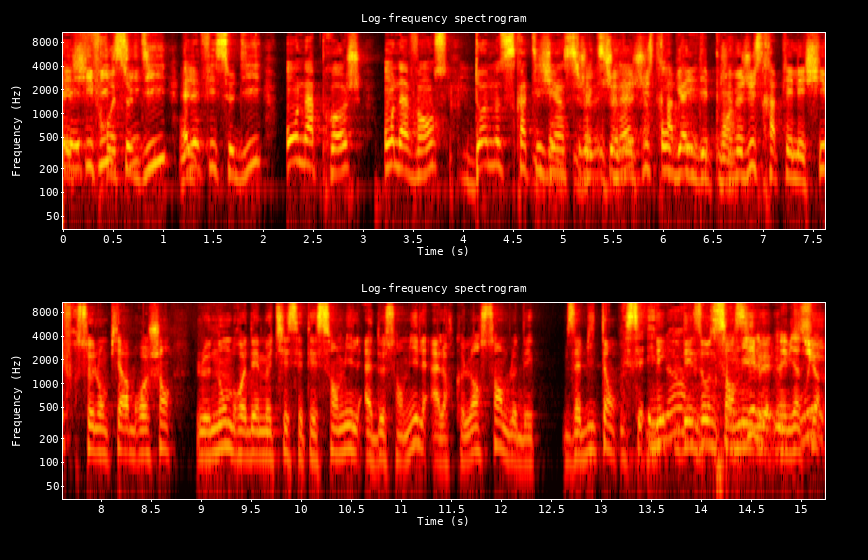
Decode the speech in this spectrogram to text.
les, chiffres aussi. Se dit, LFI se dit, on approche, on avance dans notre stratégie insurrectionnelle, on gagne des points. Je veux juste rappeler les chiffres. Selon Pierre Brochant, le nombre d'émeutiers, c'était 100 000 à 200 000, alors que l'ensemble des habitants des, zones sensibles. mais bien sûr.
